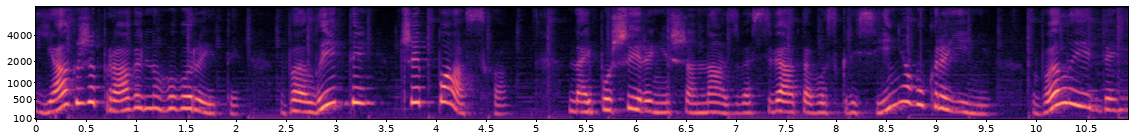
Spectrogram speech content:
як же правильно говорити Великдень чи Пасха? Найпоширеніша назва свята Воскресіння в Україні Великдень.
